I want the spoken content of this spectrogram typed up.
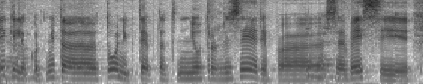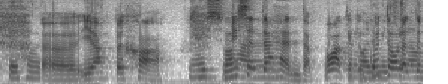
tegelikult ja. mida toonik teeb, ta neutraliseerib mm -hmm. see vesi, äh, jah, pH mis, mis see tähendab, vaadake, kui te olete,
